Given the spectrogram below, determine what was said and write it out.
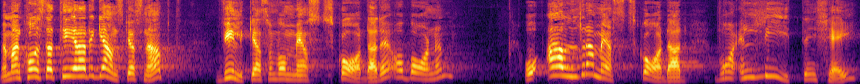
Men man konstaterade ganska snabbt vilka som var mest skadade av barnen. Och allra mest skadad var en liten tjej.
